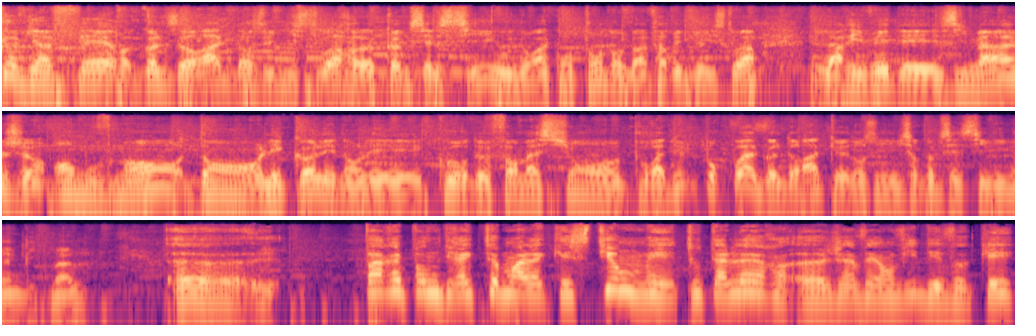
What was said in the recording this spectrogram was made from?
que vient faire Goldorak dans une histoire euh, comme celle-ci où nous racontons donc dans la fabrique de l'histoire l'arrivée des images en mouvement dans l'école et dans les cours de formation pour adultes. Pourquoi Goldorak euh, dans une émission comme celle-ci, Viviane Glickman Euh, pas répondre directement à la question, mais tout à l'heure, euh, j'avais envie d'évoquer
